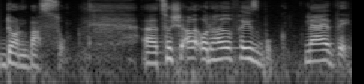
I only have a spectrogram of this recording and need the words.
Donbasu. Což ale odhalil Facebook, ne vy.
